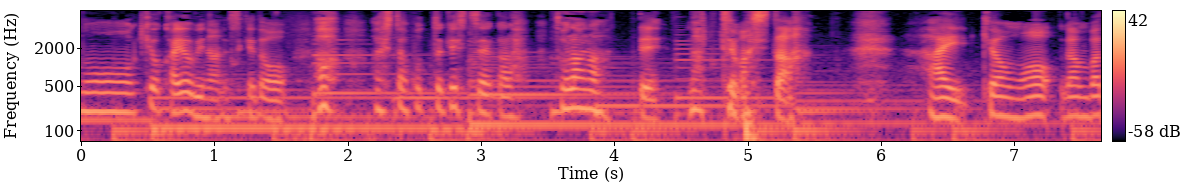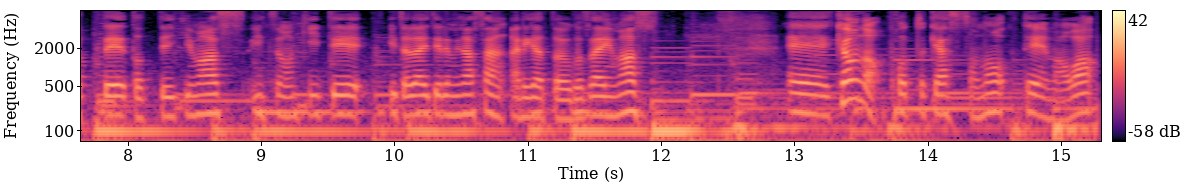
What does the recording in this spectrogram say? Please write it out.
もう今日火曜日なんですけどあ明日ポッドキャストやから撮らなってなってました。はい今日も頑張って撮っていきます。いつも聞いていただいている皆さんありがとうございます。えー、今日のポッドキャストのテーマは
